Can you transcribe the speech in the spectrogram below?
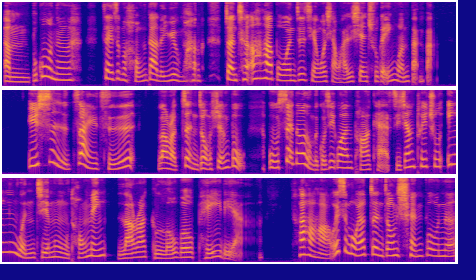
嗯，不过呢，在这么宏大的愿望转成阿拉伯文之前，我想我还是先出个英文版吧。于是在此，Lara 郑重宣布。五岁都要懂的国际观 Podcast 即将推出英文节目，同名 Lara Globalpedia。哈哈哈！为什么我要郑重宣布呢？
